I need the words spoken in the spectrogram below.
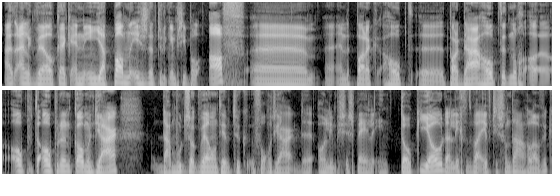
Uiteindelijk wel. Kijk, en in Japan is het natuurlijk in principe al af. Ehm, en het park, hoopt, eh, het park daar hoopt het nog eh, open te openen komend jaar. Daar moeten ze ook wel, want die hebben natuurlijk volgend jaar de Olympische Spelen in Tokio. Daar ligt het wel eventjes vandaan, geloof ik.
